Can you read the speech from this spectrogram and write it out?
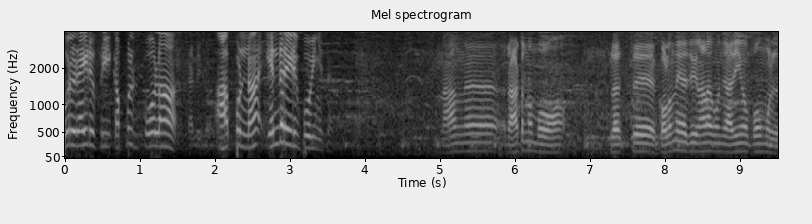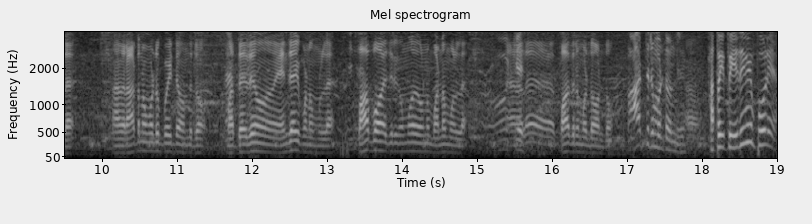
ஒரு ரைடு ஃப்ரீ கப்புள்ஸ் போகலாம் அப்படின்னா எந்த ரைடுக்கு போவீங்க சார் நாங்கள் ராட்டனம் போவோம். ப்ளஸ்ஸு குழந்தைய வச்சுக்கனால கொஞ்சம் அதிகமாக போக முடியல. அந்த ராட்டனம் மட்டும் போயிட்டு வந்துட்டோம். மற்ற எதுவும் என்ஜாய் பண்ண முடியல. பாப்பா வச்சிருக்கும் போது ஒன்றும் பண்ண அதனால பார்த்துட்டு மட்டும் வந்துட்டோம். பார்த்துட்டு மட்டும் வந்து அப்போ இப்போ எதுவுமே போகலையா?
